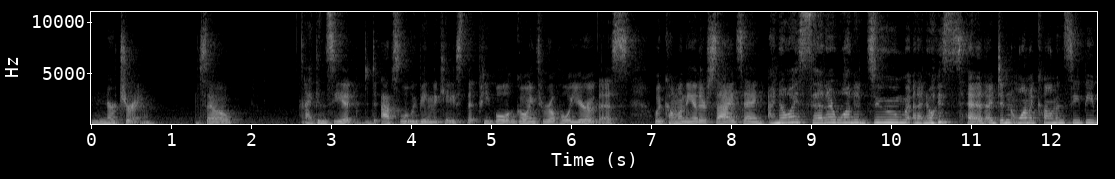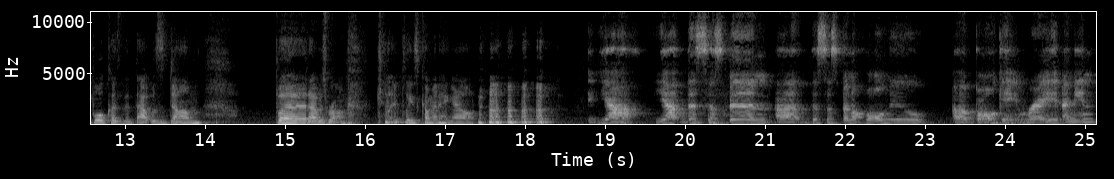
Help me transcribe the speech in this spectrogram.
nurturing so I can see it absolutely being the case that people going through a whole year of this would come on the other side saying, I know I said I wanted Zoom and I know I said I didn't want to come and see people because that, that was dumb, but I was wrong. Can I please come and hang out? yeah, yeah. This has been uh, this has been a whole new uh, ball game, right? I mean,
